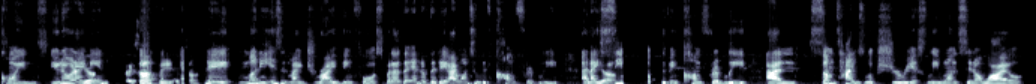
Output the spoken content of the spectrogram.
coins. You know what I Yeah. mean? Exactly. Exactly. Day, money isn't my driving force, but at the end of the day, I want to live comfortably. And I Yeah. see myself living comfortably and sometimes luxuriously once in a while.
